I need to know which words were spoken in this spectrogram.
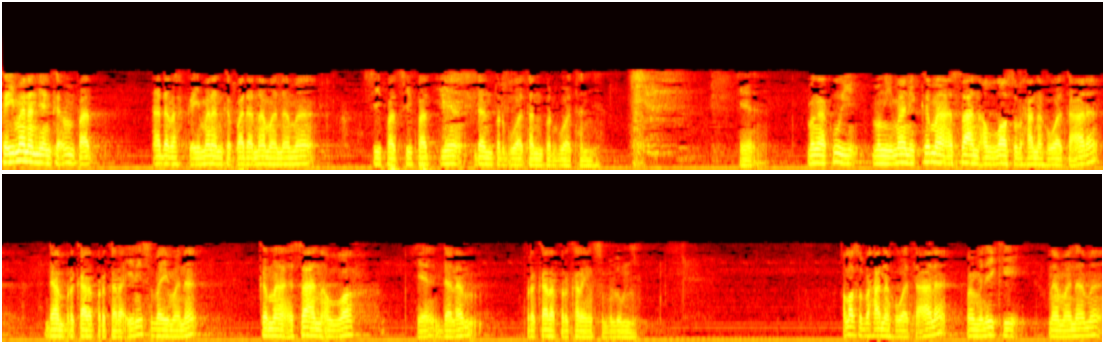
keimanan yang keempat adalah keimanan kepada nama-nama sifat-sifatnya dan perbuatan-perbuatannya. Ya. Mengakui, mengimani kemaasaan Allah Subhanahu wa taala dalam perkara-perkara ini sebagaimana kemaasaan Allah ya dalam perkara-perkara yang sebelumnya. Allah Subhanahu wa taala memiliki nama-nama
